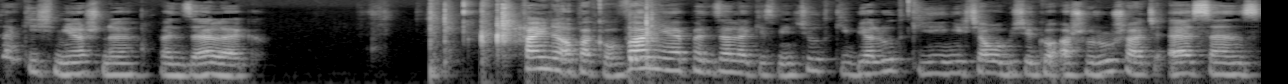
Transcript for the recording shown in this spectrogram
taki śmieszny pędzelek. Fajne opakowanie, pędzelek jest mięciutki, bialutki, nie chciałoby się go aż ruszać. Essence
